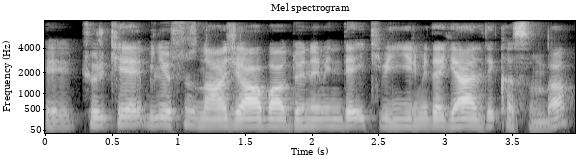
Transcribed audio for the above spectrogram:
e, Türkiye biliyorsunuz Naci Ağbağ döneminde 2020'de geldi Kasım'da.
